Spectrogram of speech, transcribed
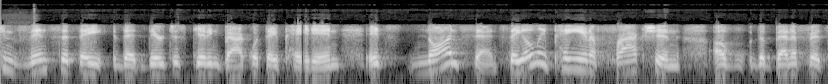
convinced that they that they're just getting back what they paid in. It's nonsense. They only pay in a fraction of the benefits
